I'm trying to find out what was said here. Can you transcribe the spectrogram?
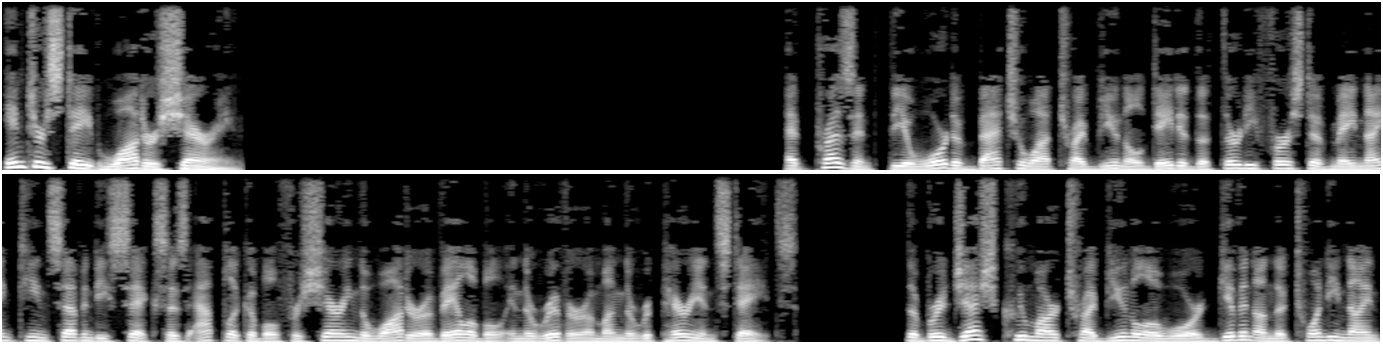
Interstate water sharing At present, the award of Bachawat Tribunal dated 31 May 1976 is applicable for sharing the water available in the river among the riparian states. The Brajesh Kumar Tribunal Award given on 29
